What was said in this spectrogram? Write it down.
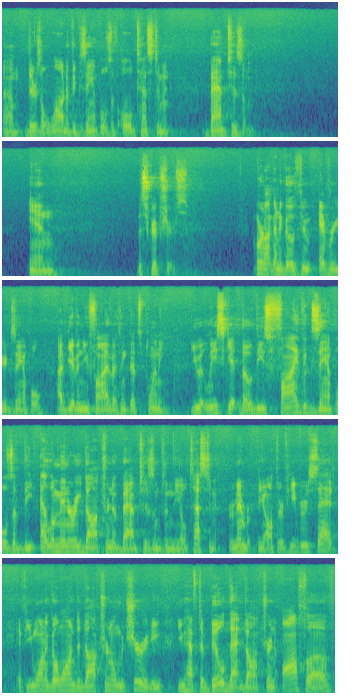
Um, there's a lot of examples of Old Testament baptism in the scriptures. We're not going to go through every example. I've given you five, I think that's plenty. You at least get, though, these five examples of the elementary doctrine of baptisms in the Old Testament. Remember, the author of Hebrews said if you want to go on to doctrinal maturity, you have to build that doctrine off of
